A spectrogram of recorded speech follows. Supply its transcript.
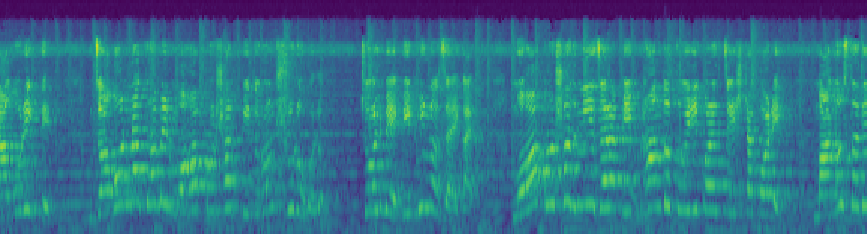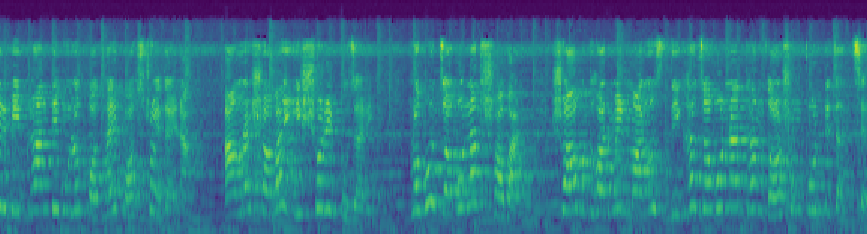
নাগরিকদের জগন্নাথ ধামের মহাপ্রসাদ বিতরণ শুরু হলো। চলবে বিভিন্ন জায়গায়। মহাপ্রসাদ নিয়ে যারা বিভ্রান্ত তৈরি করার চেষ্টা করে, মানুষ তাদের বিভ্রান্তিমূলক কথায় প্রশ্রয় দেয় না। আমরা সবাই ঈশ্বরের পূজারী। প্রভু জগন্নাথ সবার। সব ধর্মের মানুষ দীঘা জগন্নাথ ধাম দর্শন করতে যাচ্ছে।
